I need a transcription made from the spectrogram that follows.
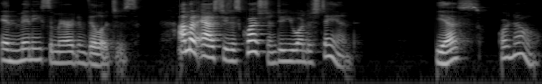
in many Samaritan villages. I'm going to ask you this question Do you understand? Yes or no?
